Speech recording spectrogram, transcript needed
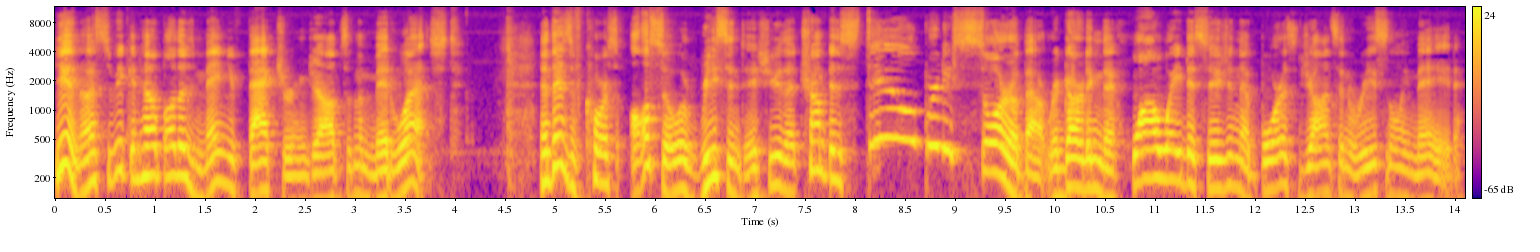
You know, so we can help all those manufacturing jobs in the Midwest. Now there's of course also a recent issue that Trump is still pretty sore about regarding the Huawei decision that Boris Johnson recently made.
